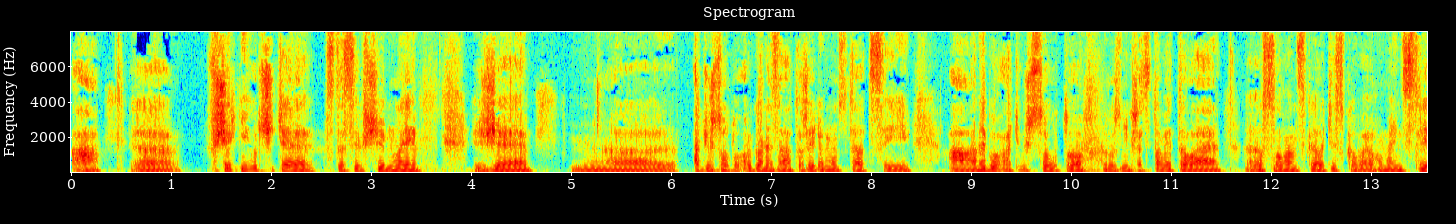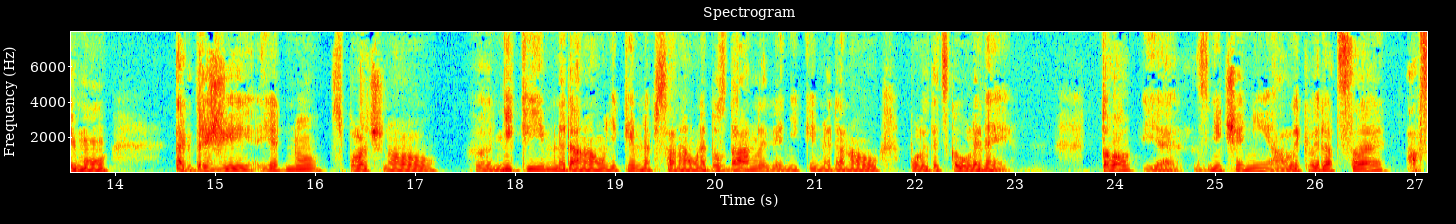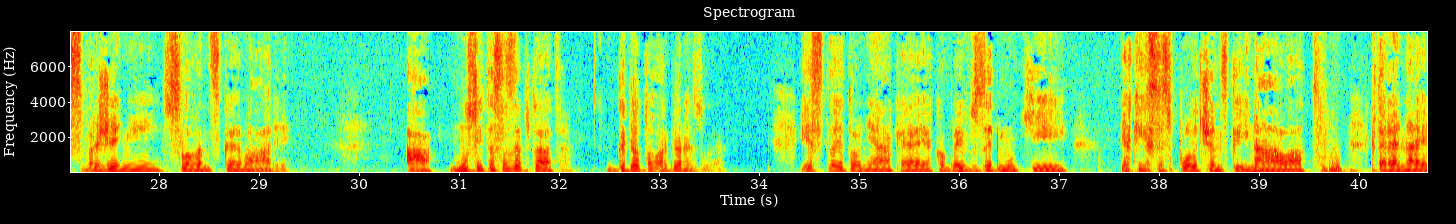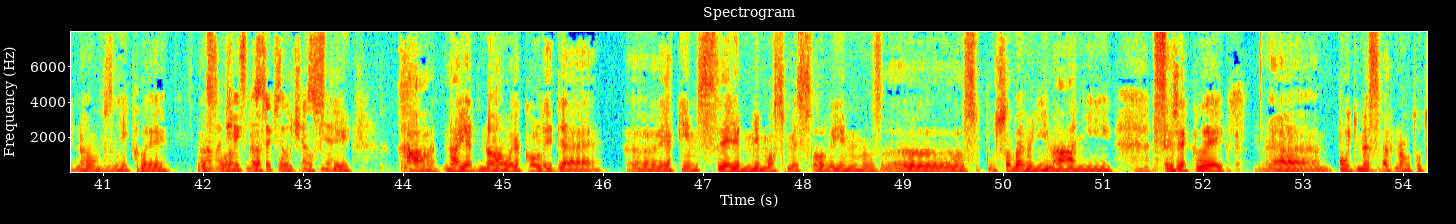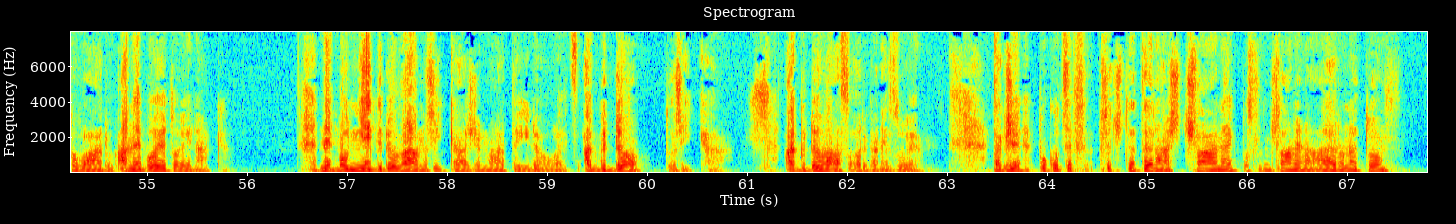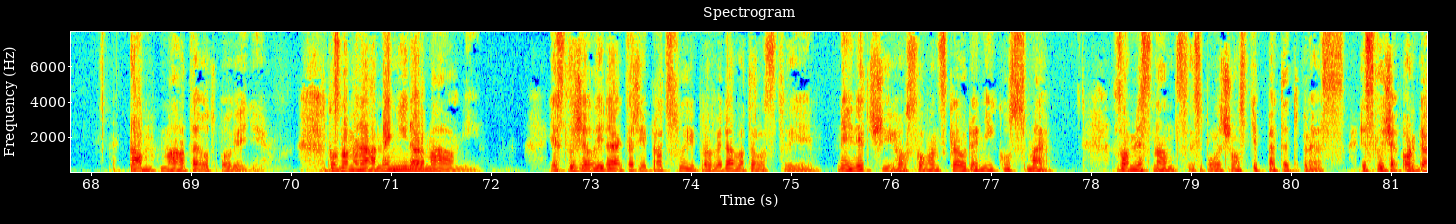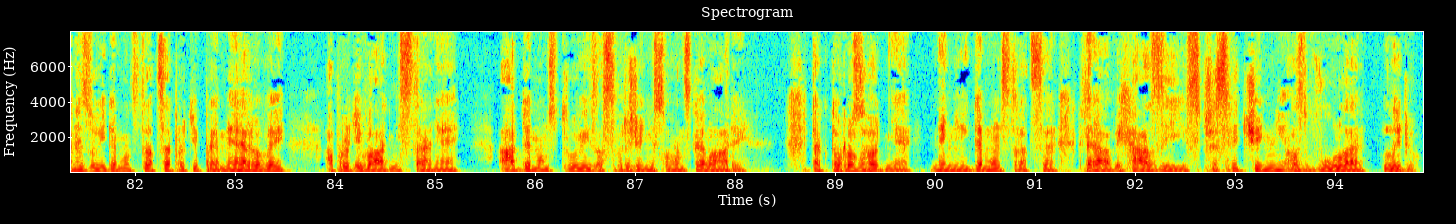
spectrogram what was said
A e, všichni určitě jste si všimli, že ať už jsou to organizátoři demonstrací, a nebo ať už jsou to různí představitelé e, slovanského tiskového mainstreamu, tak drží jednu společnou e, nikým nedanou, nikým nepsanou nebo zdánlivě nikým nedanou politickou linii to je zničení a likvidace a svržení slovenské vlády. A musíte se zeptat, kdo to organizuje. Jestli je to nějaké jakoby vzedmutí jakýchsi společenských nálad, které najednou vznikly ve no, slovenské společnosti a najednou jako lidé Eh, jakýmsi mimosmyslovým eh, způsobem vnímání si řekli, eh, pojďme svrhnout tuto vládu. A nebo je to jinak. Nebo někdo vám říká, že máte jít do ulic. A kdo to říká? A kdo vás organizuje? Takže pokud si přečtete náš článek, poslední článek na Aeronetu, tam máte odpovědi. To znamená, není normální, Jestliže lidé, kteří pracují pro vydavatelství největšího slovenského deníku SME, zaměstnanci společnosti Petit Press, jestliže organizují demonstrace proti premiérovi a proti vládní straně a demonstrují za svržení slovenské vlády, tak to rozhodně není demonstrace, která vychází z přesvědčení a z vůle lidu.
